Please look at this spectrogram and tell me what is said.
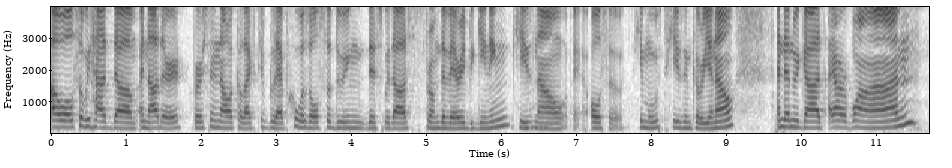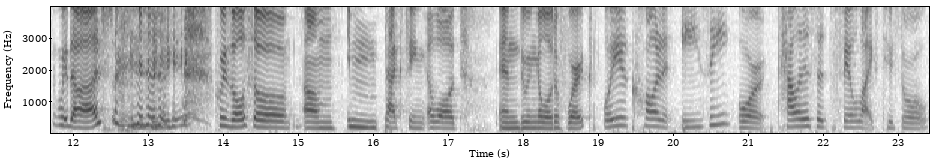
oh, also we had um, another person in our collective gleb who was also doing this with us from the very beginning. He's mm. now uh, also he moved. He's in korea now. And then we got R1 with us, who is also um, impacting a lot and doing a lot of work. Will you call it easy, or how does it feel like to throw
